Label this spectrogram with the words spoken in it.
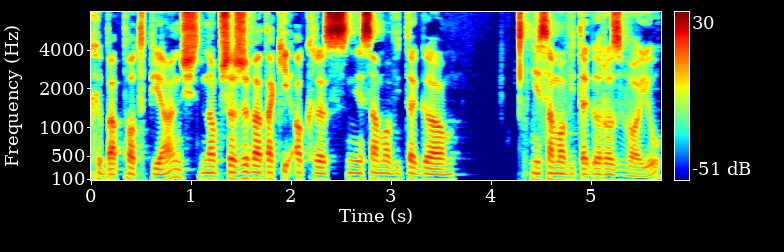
chyba podpiąć, no przeżywa taki okres niesamowitego niesamowitego rozwoju,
